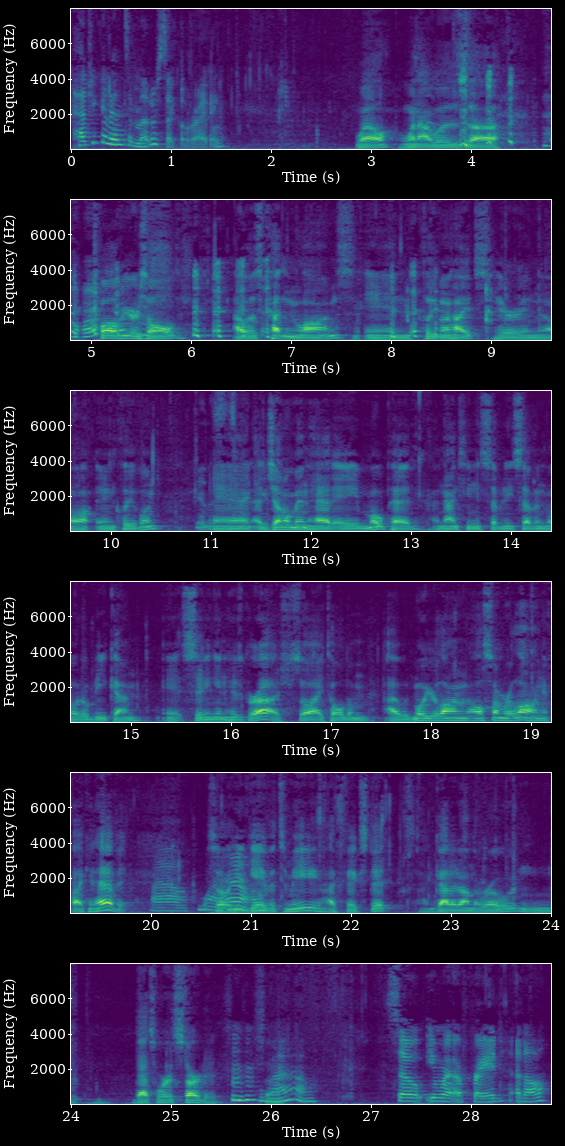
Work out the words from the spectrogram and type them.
How'd you get into motorcycle riding? Well, when I was uh, 12 years old, I was cutting lawns in Cleveland Heights here in uh, in Cleveland, Yeah, and a gentleman had a moped, a 1977 Motobecane, eh, sitting in his garage. So I told him I would mow your lawn all summer long if I could have it. Wow. So he gave it to me. I fixed it. I got it on the road, and that's where it started. So- Wow. So you weren't afraid at all?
